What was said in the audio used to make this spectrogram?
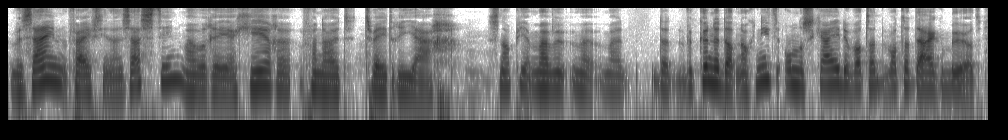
We zijn 15 en 16, maar we reageren vanuit 2, 3 jaar. Snap je? Maar, we, maar, dat, we kunnen dat nog niet onderscheiden wat, dat, wat daar gebeurt.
